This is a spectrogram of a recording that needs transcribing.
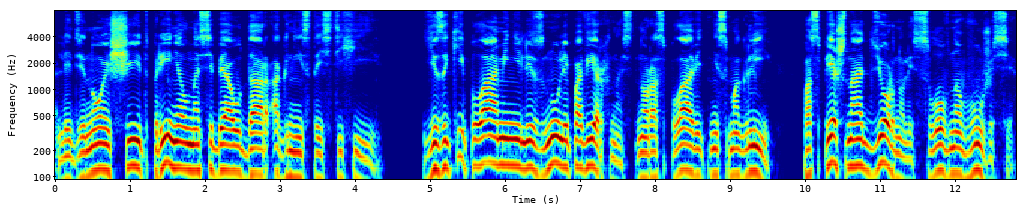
Ледяной щит принял на себя удар огнистой стихии. Языки пламени лизнули поверхность, но расплавить не смогли. Поспешно отдернулись, словно в ужасе.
